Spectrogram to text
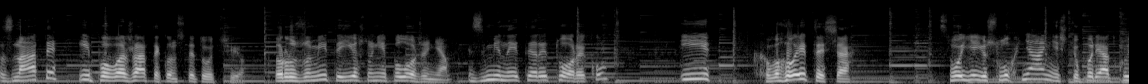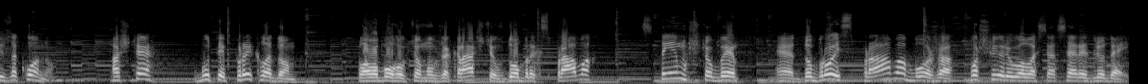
знати і поважати Конституцію, розуміти її основні положення, змінити риторику і хвалитися своєю слухняністю порядку і закону, а ще бути прикладом, слава Богу, в цьому вже краще, в добрих справах, з тим, щоб е, добро і справа Божа поширювалася серед людей.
